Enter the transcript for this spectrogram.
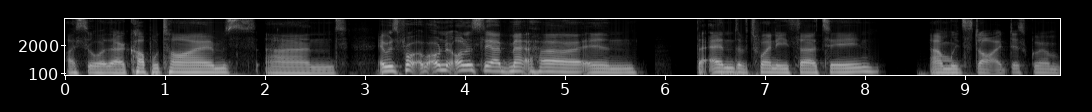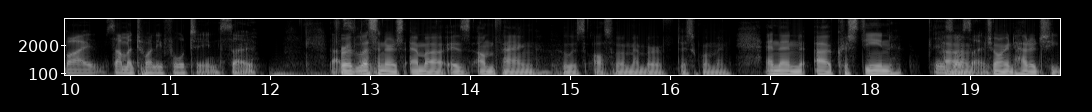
I saw her there a couple times and it was pro- honestly, I met her in the end of 2013 and we'd started Discwoman by summer 2014. So that's For fun. listeners, Emma is Umfang, who is also a member of Discwoman, and then uh, Christine uh, also. joined. How did she?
